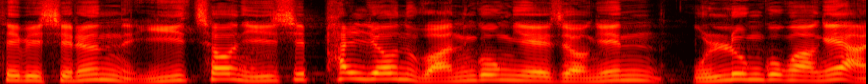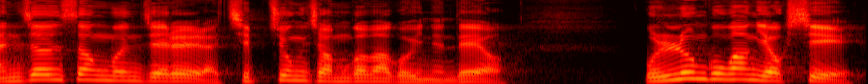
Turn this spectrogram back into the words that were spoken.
TBC는 2028년 완공 예정인 울릉공항의 안전성 문제를 집중 점검하고 있는데요. 울릉공항 역시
